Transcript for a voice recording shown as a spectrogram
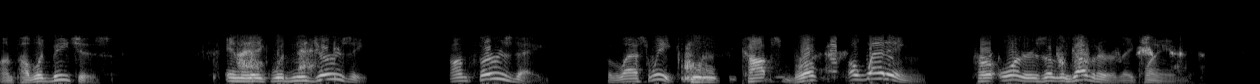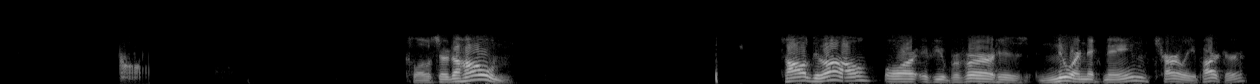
on public beaches. In Lakewood, New Jersey, on Thursday of last week, cops broke a wedding per orders of the governor, they claimed. Closer to home. Tall Deval, or if you prefer his newer nickname, Charlie Parker,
